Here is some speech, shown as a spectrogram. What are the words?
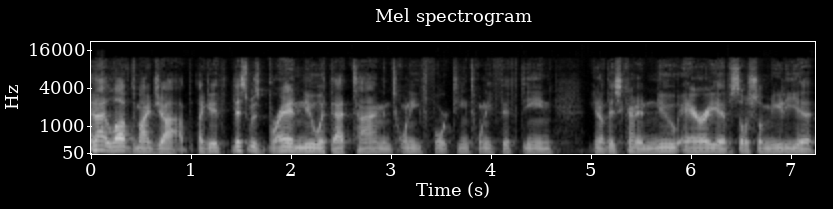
and I loved my job. Like if this was brand new at that time in 2014, 2015, you know, this kind of new area of social media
